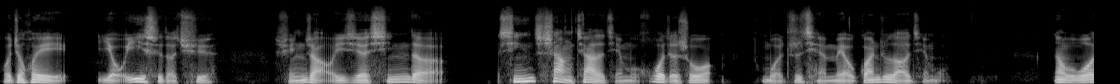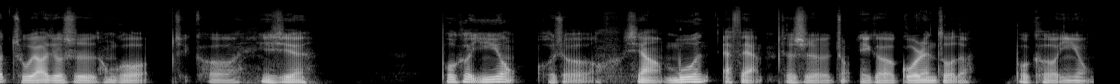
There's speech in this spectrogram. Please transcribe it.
我就会有意识的去寻找一些新的新上架的节目，或者说我之前没有关注到的节目。那我主要就是通过这个一些播客应用。或者像 Moon FM，这是中一个国人做的播客应用，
